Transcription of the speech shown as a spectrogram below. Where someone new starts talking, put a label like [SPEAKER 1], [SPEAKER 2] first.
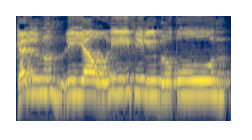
[SPEAKER 1] كالمهل يغلي في البطون.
